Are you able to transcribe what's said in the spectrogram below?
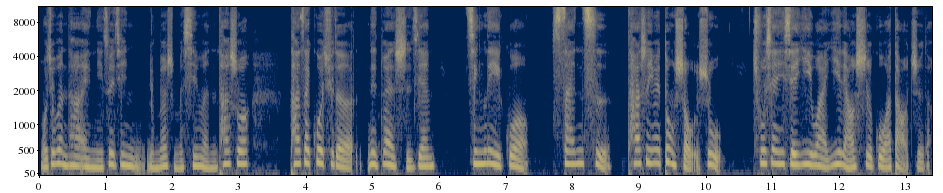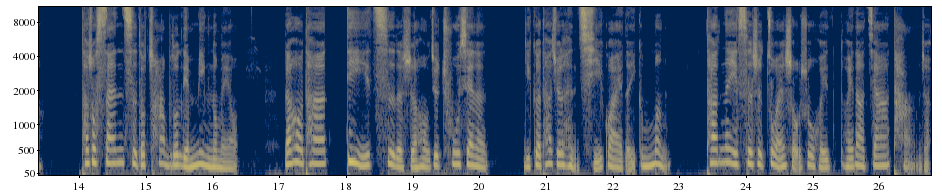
我就问他：“哎，你最近有没有什么新闻？”他说他在过去的那段时间经历过三次，他是因为动手术。出现一些意外医疗事故而导致的，他说三次都差不多连命都没有。然后他第一次的时候就出现了一个他觉得很奇怪的一个梦，他那一次是做完手术回回到家躺着，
